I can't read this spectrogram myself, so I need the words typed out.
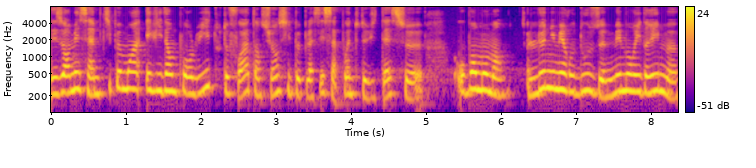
Désormais, c'est un petit peu moins évident pour lui. Toutefois, attention s'il peut placer sa pointe de vitesse euh, au bon moment. Le numéro 12, Memory Dream,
